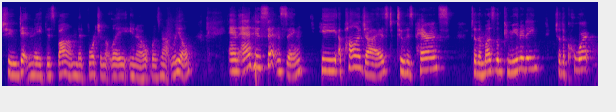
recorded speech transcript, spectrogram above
to detonate this bomb that fortunately, you know, was not real. And at his sentencing, he apologized to his parents, to the Muslim community, to the court,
